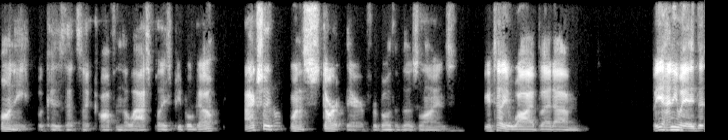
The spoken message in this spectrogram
funny because that's like often the last place people go. I actually want to start there for both of those lines. I can tell you why, but um, but yeah. Anyway, the,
